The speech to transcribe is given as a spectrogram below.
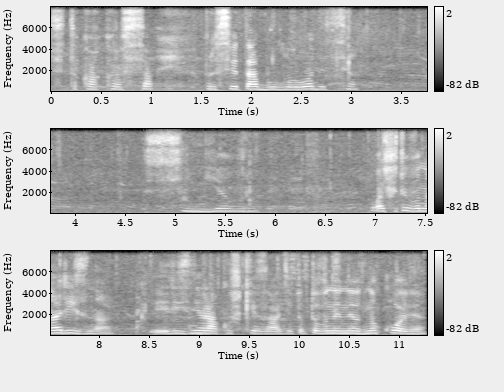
Це така краса. Пресвята Богородиця. 7 євро. Бачите, вона різна. І різні ракушки ззаді, тобто вони не однакові.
